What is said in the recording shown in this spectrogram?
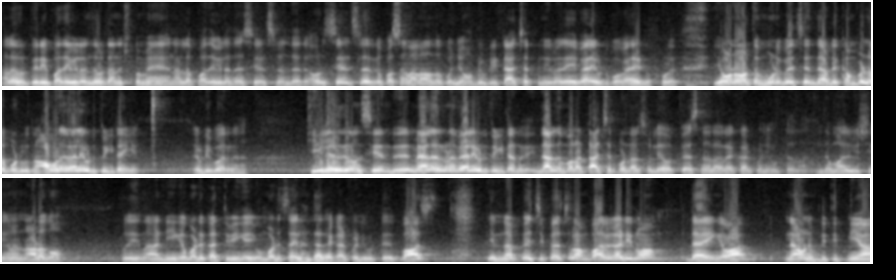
நல்ல ஒரு பெரிய பதவியில் இருந்தவர் தான் வச்சுப்போமே நல்ல பதவியில் இருந்தால் சேல்ஸில் இருந்தார். அவர் சேல்ஸில் இருக்க பசங்களாம் வந்து கொஞ்சம் அப்படி இப்படி டார்ச்சர் பண்ணிடுவார். ஏ வேலையை விட்டு போ வேலையை விட்டு போடு. எவனோ ஒருத்தன் மூணு பேர் சேர்ந்து அப்படியே கம்பெனியில் போட்டு கொடுத்தோம் அவரை வேலையை விட்டு தூக்கிட்டாங்க. எப்படி பாருங்கள் கீழே இருக்கிறவன் சேர்ந்து மேலே இருக்கிறவன் வேலையை விட்டு தூக்கிட்டானுங்க. இந்த ஆள் இந்த மாதிரிலாம் டார்ச்சர் பண்ணுறான்னு சொல்லி அவர் பேசினதெல்லாம் ரெக்கார்ட் பண்ணி விட்டுதான் இந்த மாதிரி விஷயங்கள்லாம் நடக்கும். புரியுதுங்களா? நீங்கள் பாட்டு கத்துவீங்க இவன் பாட்டு சைலண்ட்டாக ரெக்கார்ட் பண்ணி விட்டு பாஸ் என்ன பேச்சு பேசலாம் பாருங்க அப்படின்வான் டே இங்கே வா. என்ன அவனை இப்படி திட்டினியா?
